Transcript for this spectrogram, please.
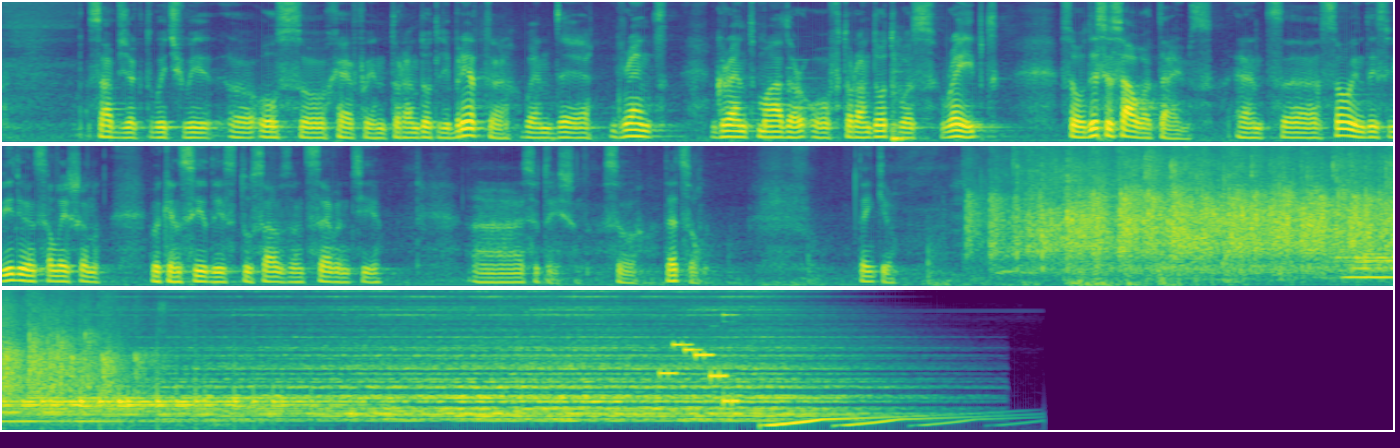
subject which we uh, also have in Turandot libretto, when the grand grandmother of Turandot was raped. So this is our times. And uh, so in this video installation, we can see this 2070 uh, citation. So that's all. Thank you.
